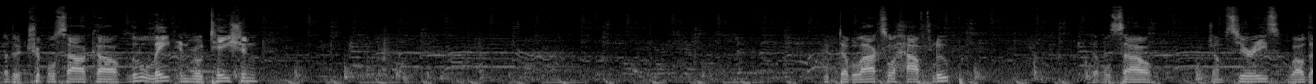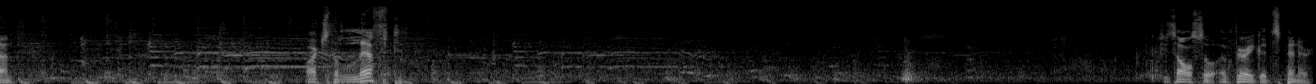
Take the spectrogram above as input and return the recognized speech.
Another triple salchow. A little late in rotation. Good double axel, half loop. Double sow jump series. Well done. Watch the lift. She's also a very good spinner.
